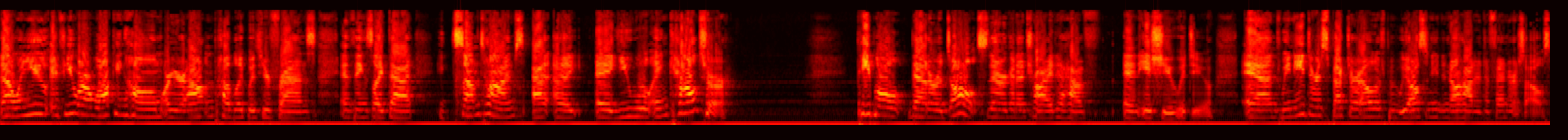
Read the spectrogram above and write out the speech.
Now, when you, if you are walking home or you're out in public with your friends and things like that, sometimes at a, a you will encounter people that are adults that are going to try to have an issue with you. And we need to respect our elders, but we also need to know how to defend ourselves.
